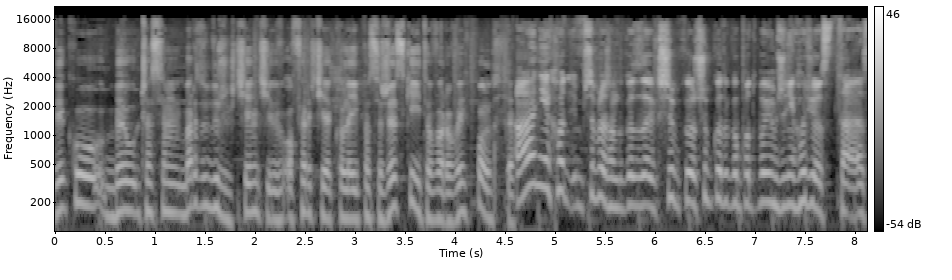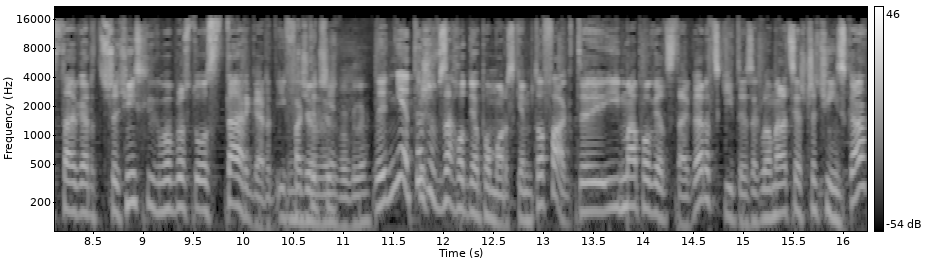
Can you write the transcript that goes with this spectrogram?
wieku był czasem bardzo dużych cięć w ofercie kolei pasażerskiej i towarowej w Polsce. A nie chodzi, przepraszam, tylko szybko, szybko tylko podpowiem, że nie chodzi o sta, Stargard szczeciński, tylko po prostu o Stargard i Gdzie faktycznie... jest w ogóle? Y, Nie, też w zachodniopomorskim, to fakt. Y, I ma powiat stargardzki, to jest aglomeracja szczecińska,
